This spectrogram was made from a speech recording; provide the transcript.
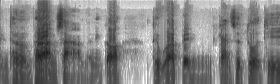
ณถนนพระรามสามอันนี้ก็ถือว่าเป็นการซุดตัวที่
